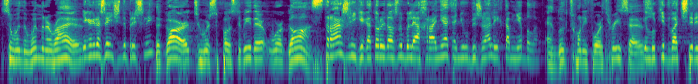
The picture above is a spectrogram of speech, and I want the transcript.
So when the women arrived, И когда женщины пришли, the guards who were supposed to be there were gone. стражники, которые должны были охранять, они убежали, их там не было. And Luke 24:3 И says, Луки 24.3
